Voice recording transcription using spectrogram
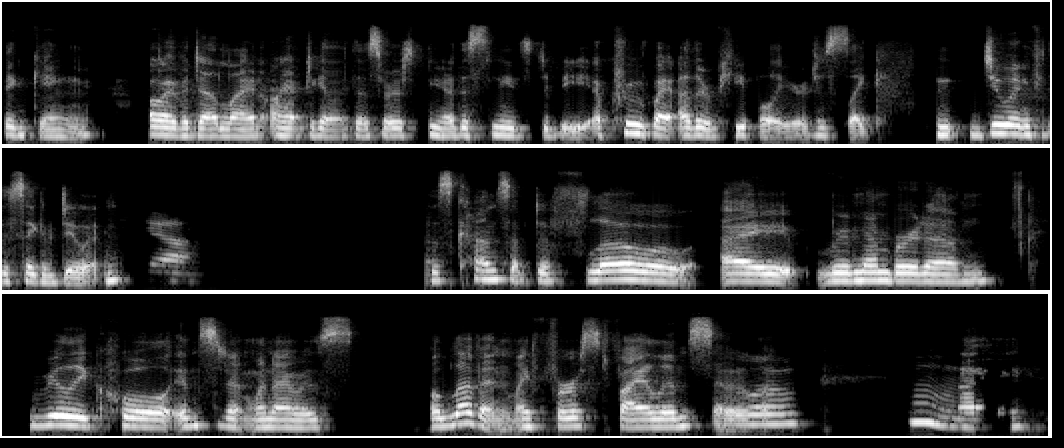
thinking oh i have a deadline or i have to get this or you know this needs to be approved by other people. You're just like doing for the sake of doing. Yeah. This concept of flow i remembered a really cool incident when i was 11 my first violin solo. Hmm. i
